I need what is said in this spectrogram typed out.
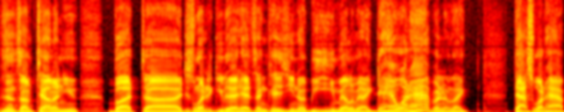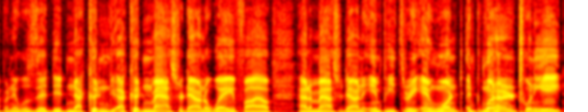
since I'm telling you, but uh, I just wanted to give you that heads up in case you know be emailing me like, "Damn, what happened?" I'm like, "That's what happened. It was that didn't I couldn't I couldn't master down a WAV file, had to master down an MP3 and one 128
